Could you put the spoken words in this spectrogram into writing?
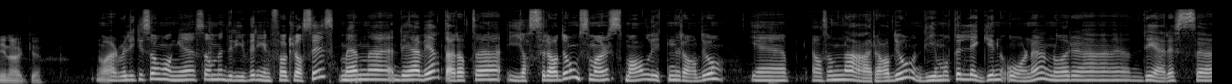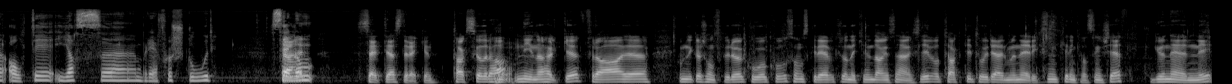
Nina Hauke. Nå er det vel ikke så mange som driver innenfor klassisk, men eh, det jeg vet er at eh, jazzradioen, som er en smal, liten radio, eh, altså nærradio, de måtte legge inn årene når deres Alltid jazz ble for stor. Selv om setter jeg streken. Takk skal dere ha. Nina Hølke fra eh, kommunikasjonsbyrået KOK, som skrev kronikken i Dagens Næringsliv. Og takk til Tor Gjermund Eriksen, kringkastingssjef. Gunn Elenli,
